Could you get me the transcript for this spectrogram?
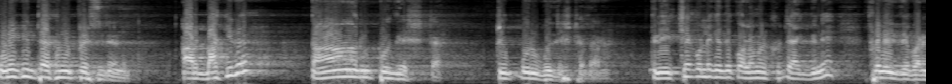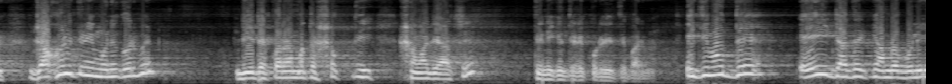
উনি কিন্তু এখনও প্রেসিডেন্ট। আর বাকিরা? তার উপদেষ্টা চুপুর উপদেষ্টা তারা। তিনি ইচ্ছা করলে কিন্তু কলমের খুঁটে একদিনে ফেলে দিতে পারেন। যখনই তিনি মনে করবেন যে এটা করার মতো শক্তি সমাজে আছে, তিনি কিন্তু এটা করে দিতে পারবেন। ইতিমধ্যে এই যাদেরকে আমরা বলি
